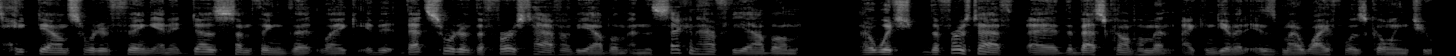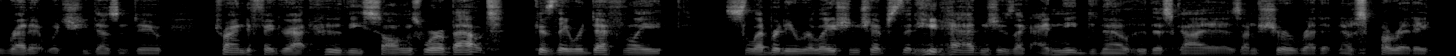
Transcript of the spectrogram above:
takedown sort of thing, and it does something that like it, that's sort of the first half of the album, and the second half of the album uh, which the first half, uh, the best compliment I can give it is my wife was going to Reddit, which she doesn't do, trying to figure out who these songs were about because they were definitely celebrity relationships that he'd had. And she was like, I need to know who this guy is. I'm sure Reddit knows already.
